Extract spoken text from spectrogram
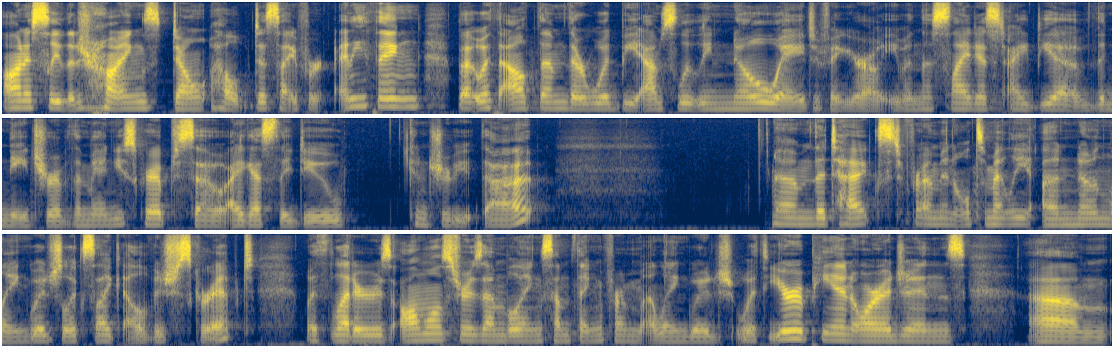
Honestly, the drawings don't help decipher anything, but without them, there would be absolutely no way to figure out even the slightest idea of the nature of the manuscript. So I guess they do contribute that. Um, the text from an ultimately unknown language looks like Elvish script, with letters almost resembling something from a language with European origins, um,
